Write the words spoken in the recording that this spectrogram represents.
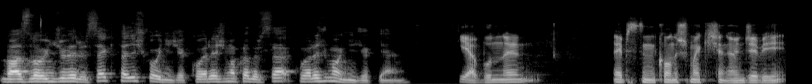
bazlı oyuncu verirsek Talişka oynayacak. Quaresma kalırsa Quaresma oynayacak yani. Ya bunların hepsini konuşmak için önce bir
